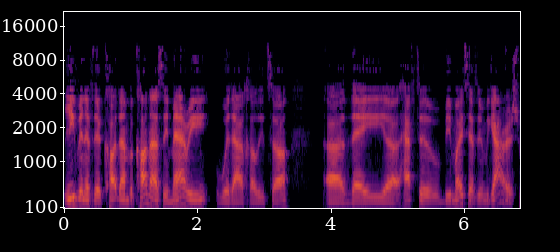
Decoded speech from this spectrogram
even if they're Kadam v'kanas, they marry without chalitza, uh, they uh, have to be might have to be megarish.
